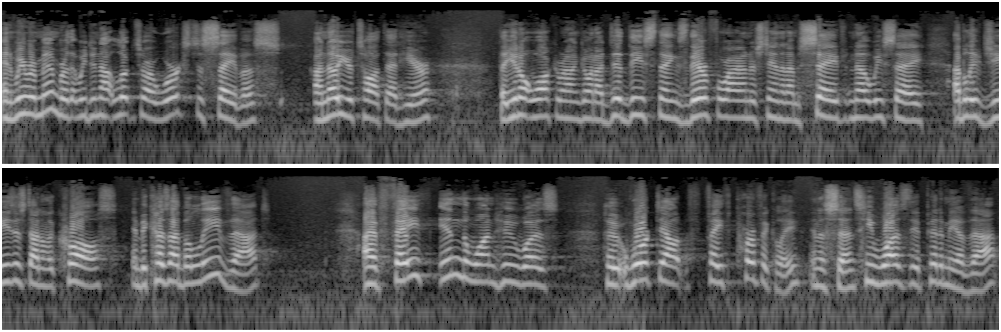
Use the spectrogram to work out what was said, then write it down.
And we remember that we do not look to our works to save us. I know you're taught that here. That you don't walk around going, I did these things, therefore I understand that I'm saved. No, we say, I believe Jesus died on the cross, and because I believe that, I have faith in the one who was who worked out faith perfectly, in a sense. He was the epitome of that,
